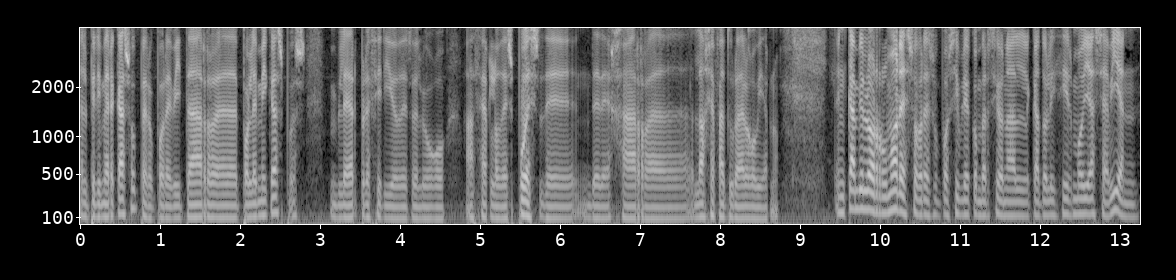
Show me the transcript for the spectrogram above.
el primer caso, pero por evitar polémicas, pues Blair prefirió desde luego hacerlo después de, de dejar la jefatura del gobierno. En cambio, los rumores sobre su posible conversión al catolicismo ya se habían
